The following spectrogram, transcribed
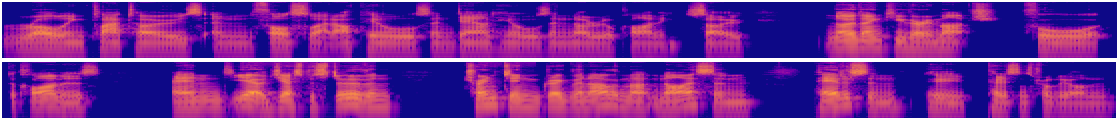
rolling plateaus and false flat uphills and downhills and no real climbing. So, no thank you very much for the climbers. And yeah, Jasper Stuyven, Trentin, Greg Van Avermaet, Nice, and Pedersen, who Pedersen's probably on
